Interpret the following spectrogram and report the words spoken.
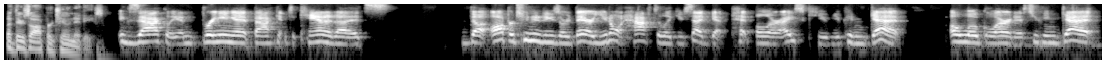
but there's opportunities. Exactly. And bringing it back into Canada, it's the opportunities are there. You don't have to, like you said, get Pitbull or Ice Cube. You can get a local artist. You can get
